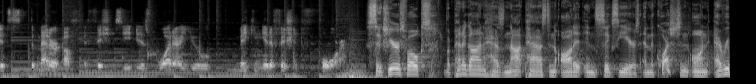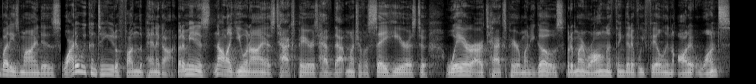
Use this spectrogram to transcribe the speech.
It's the matter of efficiency is what are you making it efficient for. Six years, folks. The Pentagon has not passed an audit in six years. And the question on everybody's mind is why do we continue to fund the Pentagon? But I mean, it's not like you and I, as taxpayers, have that much of a say here as to where our taxpayer money goes. But am I wrong to think that if we fail an audit once,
